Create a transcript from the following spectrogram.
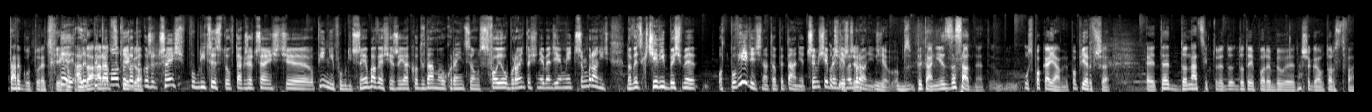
targu tureckiego, Nie, ale prawda, pytam o to dlatego, że część publicystów, także część e, opinii publicznej obawia się, że jak oddamy Ukraińcom swoją broń, to się nie będziemy mieć czym bronić. No więc chcielibyśmy odpowiedzieć na to pytanie, czym się będziemy Oczywiście. bronić. Nie, pytanie jest zasadne. Uspokajamy. Po pierwsze, te donacje, które do, do tej pory były naszego autorstwa,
